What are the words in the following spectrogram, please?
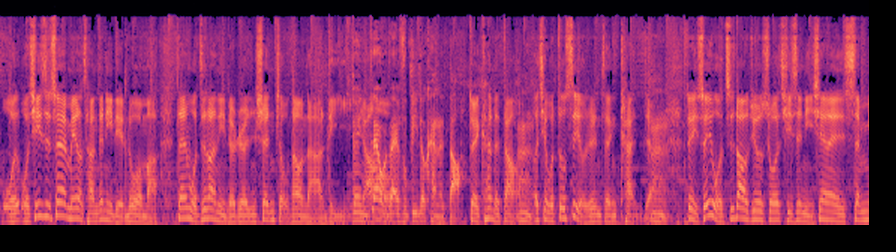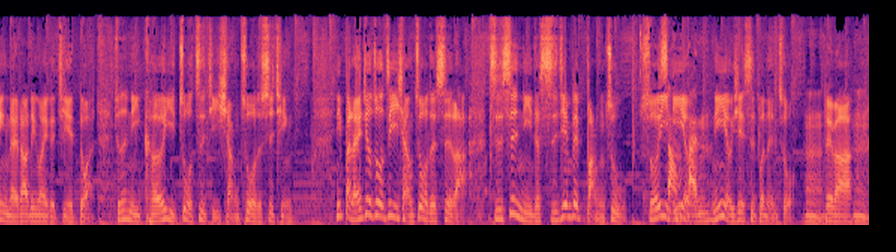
我我其实虽然没有常跟你联络嘛，但是我知道你的人生走到哪里。对，你在我的 FB 都看得到。对，看得到。嗯，而且我都是有认真看这样。嗯，对，所以我知道就是说，其实你现在。生命来到另外一个阶段，就是你可以做自己想做的事情。你本来就做自己想做的事啦，只是你的时间被绑住，所以你有你有一些事不能做，嗯，对吧？嗯。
